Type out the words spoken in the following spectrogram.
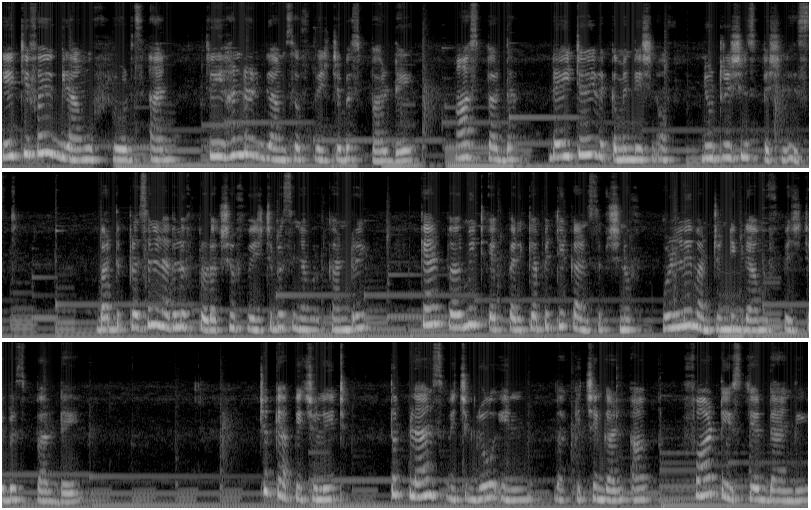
85 grams of fruits and 300 grams of vegetables per day as per the dietary recommendation of nutrition specialists. But the present level of production of vegetables in our country can permit a per capita consumption of only 120 grams of vegetables per day. To capitulate, the plants which grow in the kitchen garden are far tastier than the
